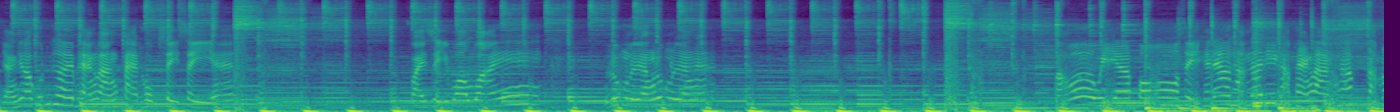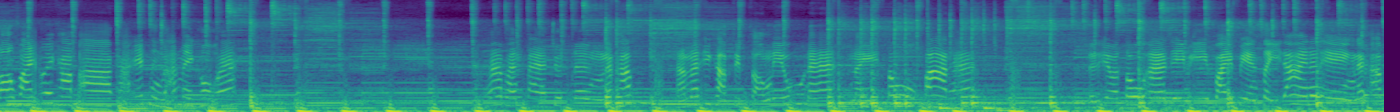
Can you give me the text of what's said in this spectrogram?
อย่างที่เราคุ้นเคยแผงหลัง 8644 ฮะ ไฟสีวอร์มไว้ รุ่งเรือง รุ่งเรืองฮะ Power VR Pro 4 Channel ทำหน้าที่ขับแผงหลังครับ สำรองไฟด้วยคาปาคา S 1ล้านไมโครฮะ 8.1 นะครับทำหน้าที่ขับ 12 นิ้วนะฮะในตู้ฟาดฮะหรือเรียกว่าตู้ RGB ไฟเปลี่ยนสีได้นั่นเองนะครับ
